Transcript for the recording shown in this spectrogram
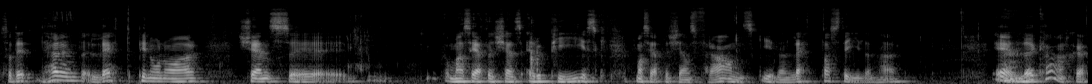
Så det, det här är en lätt Pinot Noir. Känns eh, om man säger att den känns europeisk, om man säger att den känns fransk i den lätta stilen här. Eller kanske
